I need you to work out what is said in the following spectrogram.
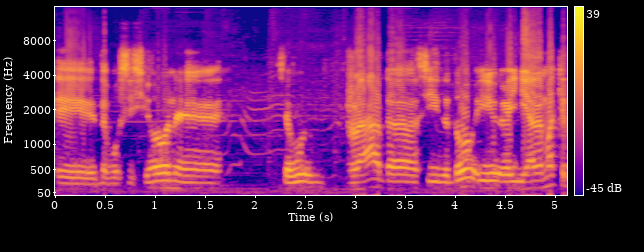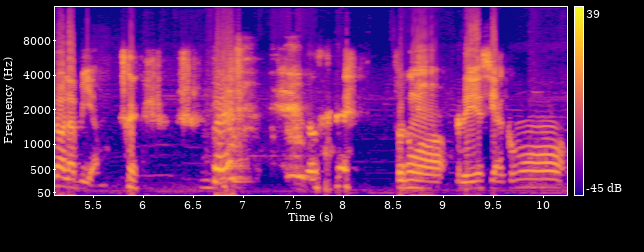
eh, deposiciones, según ratas y de todo, y, además que no la pillamos. Entonces, fue como, pero yo decía, como,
